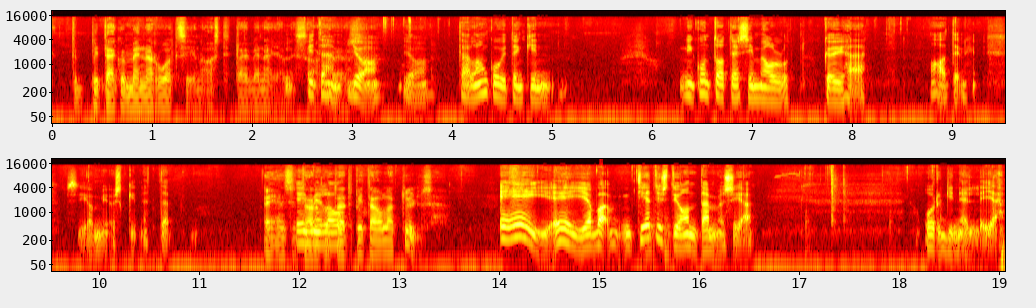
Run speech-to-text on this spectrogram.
Että Pitääkö mennä Ruotsiin asti tai Venäjälle saakka? Pitää, jos- joo, joo. Täällä on kuitenkin, niin kuin totesimme, ollut köyhää aatelisia myöskin, että Eihän se Ei tarkoita, ole- että pitää olla tylsää. ei, ei. Ja va, tietysti on tämmöisiä originellejä.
